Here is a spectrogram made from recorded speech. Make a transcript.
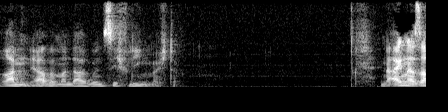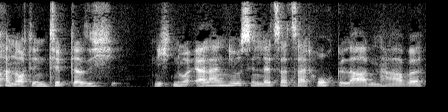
ran, ja, wenn man da günstig fliegen möchte. In eigener Sache noch den Tipp, dass ich nicht nur Airline News in letzter Zeit hochgeladen habe,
